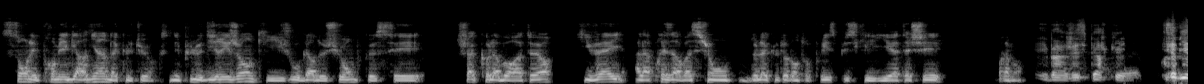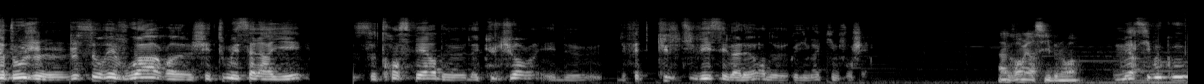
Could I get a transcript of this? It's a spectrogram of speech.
sont les premiers gardiens de la culture. Ce n'est plus le dirigeant qui joue au garde-chiompe, que c'est chaque collaborateur qui veille à la préservation de la culture d'entreprise puisqu'il y est attaché vraiment. Eh ben, j'espère que très bientôt, je, saurai voir euh, chez tous mes salariés ce transfert de, la culture et de, du fait de cultiver ces valeurs de Codimac qui me sont chères. Un grand merci, Benoît. Merci beaucoup.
